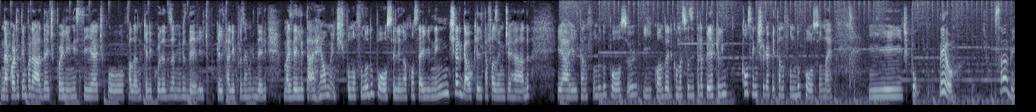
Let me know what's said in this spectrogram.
Na quarta temporada, tipo, ele inicia, tipo, falando que ele cuida dos amigos dele, tipo, que ele tá ali pros amigos dele, mas ele tá realmente, tipo, no fundo do poço, ele não consegue nem enxergar o que ele tá fazendo de errado. E aí ele tá no fundo do poço e quando ele começa a fazer terapia é que ele consegue enxergar que ele tá no fundo do poço, né? E tipo, meu, sabe?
